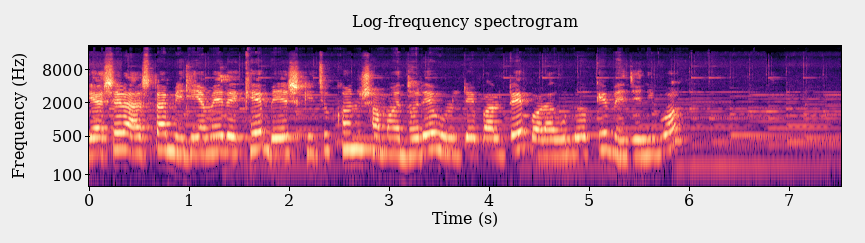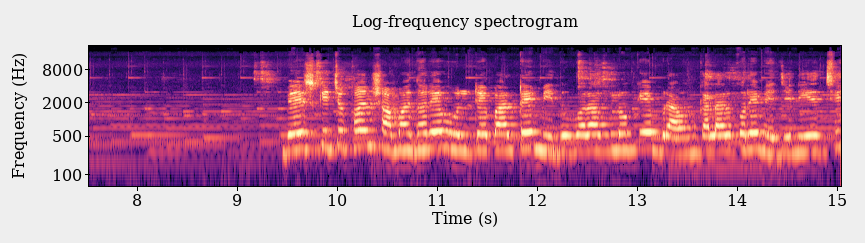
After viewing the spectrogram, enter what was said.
গ্যাসের আঁচটা মিডিয়ামে রেখে বেশ কিছুক্ষণ সময় ধরে উল্টে পাল্টে বড়াগুলোকে ভেজে নিব। বেশ কিছুক্ষণ সময় ধরে উল্টে পাল্টে মৃদু বড়াগুলোকে ব্রাউন কালার করে ভেজে নিয়েছি।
